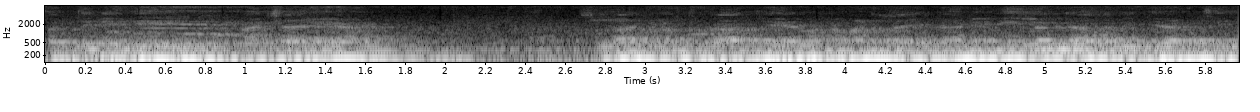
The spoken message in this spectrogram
ಸತ್ಯನಿಧಿ ಆಚಾರ್ಯ ಸುಧಾಕರ್ ಅಧ್ಯಯನವನ್ನು ಮಾಡ್ತಾ ಇದ್ದಾನೆ ನೀಲಂಗಾದ ವಿದ್ಯಾರ್ಥಿ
